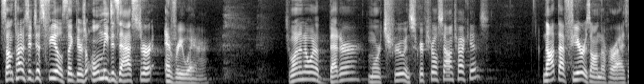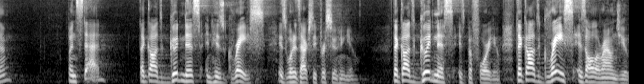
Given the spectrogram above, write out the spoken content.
sometimes it just feels like there's only disaster everywhere. Do you want to know what a better, more true and scriptural soundtrack is? Not that fear is on the horizon, but instead that God's goodness and His grace is what is actually pursuing you. That God's goodness is before you, that God's grace is all around you.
